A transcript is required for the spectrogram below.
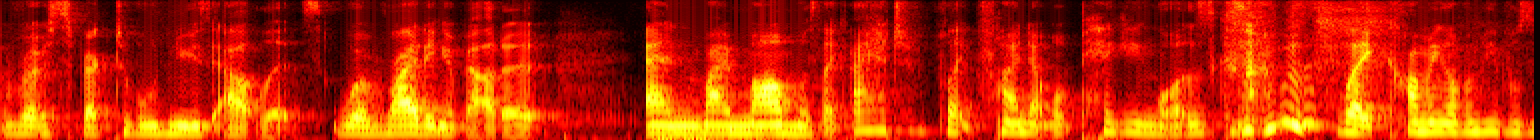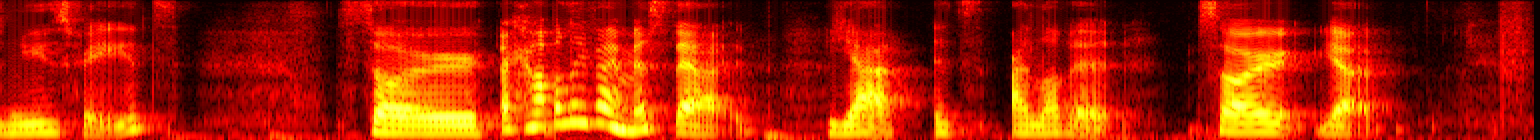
respectable news outlets were writing about it. And my mom was like, I had to like find out what pegging was because I was like coming up on people's news feeds. So I can't believe I missed that. yeah, it's I love it. So yeah, f-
